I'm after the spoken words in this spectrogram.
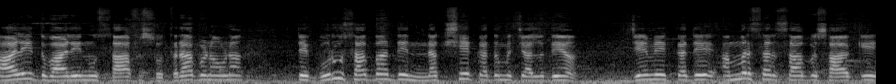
ਆਲੇ ਦੁਆਲੇ ਨੂੰ ਸਾਫ਼ ਸੁਥਰਾ ਬਣਾਉਣਾ ਤੇ ਗੁਰੂ ਸਾਹਿਬਾਂ ਦੇ ਨਕਸ਼ੇ ਕਦਮ ਚੱਲਦਿਆਂ ਜਿਵੇਂ ਕਦੇ ਅੰਮ੍ਰਿਤਸਰ ਸਾਹਿਬ ਵਸਾ ਕੇ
